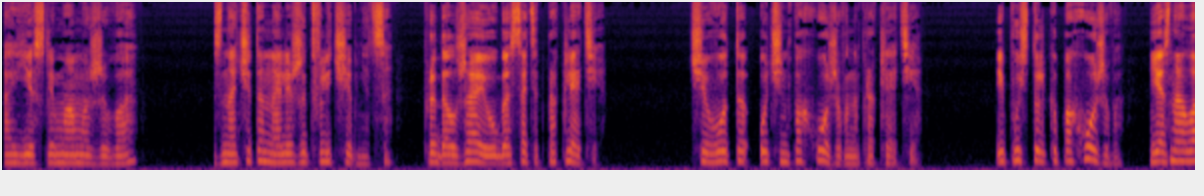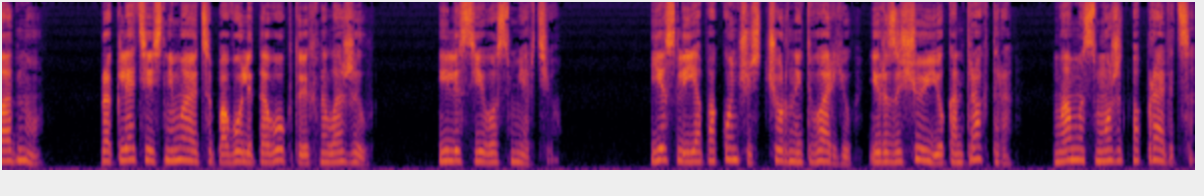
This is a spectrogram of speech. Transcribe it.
А если мама жива, значит, она лежит в лечебнице, продолжая угасать от проклятия. Чего-то очень похожего на проклятие. И пусть только похожего, я знала одно — проклятия снимаются по воле того, кто их наложил, или с его смертью. Если я покончу с черной тварью и разыщу ее контрактора, мама сможет поправиться.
